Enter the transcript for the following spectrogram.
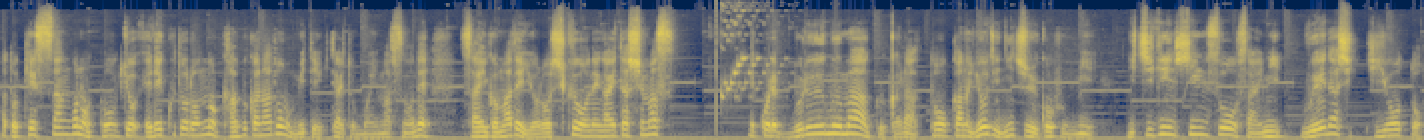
あと、決算後の東京エレクトロンの株価なども見ていきたいと思いますので、最後までよろしくお願いいたします。これ、ブルームマークから10日の4時25分に日銀新総裁に上田氏起用と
